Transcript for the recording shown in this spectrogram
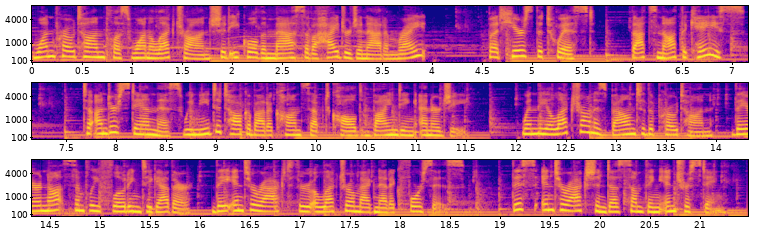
one proton plus one electron should equal the mass of a hydrogen atom, right? But here's the twist that's not the case. To understand this, we need to talk about a concept called binding energy. When the electron is bound to the proton, they are not simply floating together, they interact through electromagnetic forces. This interaction does something interesting.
